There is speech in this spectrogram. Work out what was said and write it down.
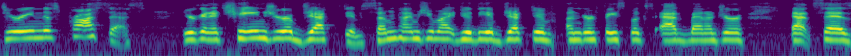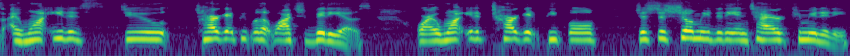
during this process you're going to change your objectives sometimes you might do the objective under facebook's ad manager that says i want you to do target people that watch videos or i want you to target people just to show me to the entire community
